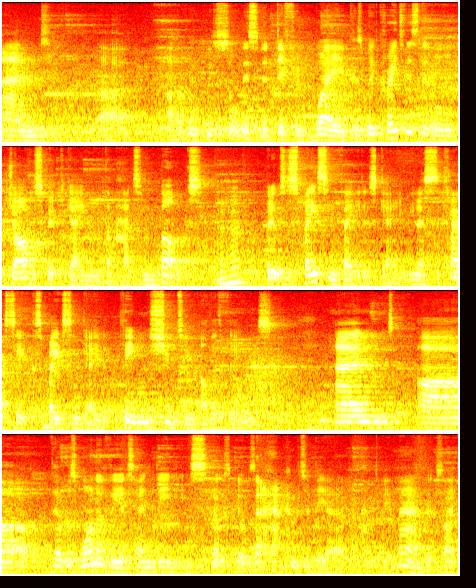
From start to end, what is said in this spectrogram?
and uh, we, we, saw this in a different way because we created this little JavaScript game that had some bugs, mm-hmm. but it was a Space Invaders game. You know, it's a classic Space Invader, things shooting other things. And uh, there was one of the attendees. It was, it was that happened to be a happened to be a man, but it was like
